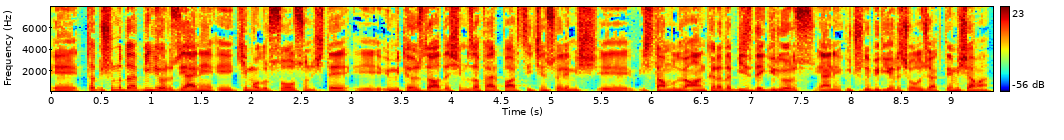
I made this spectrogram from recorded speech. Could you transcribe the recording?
E, tabii şunu da biliyoruz. Yani e, kim olursa olsun işte e, Ümit Özdağ da şimdi Zafer Partisi için söylemiş e, İstanbul ve Ankara'da biz de giriyoruz. Yani üçlü bir yarış olacak demiş ama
